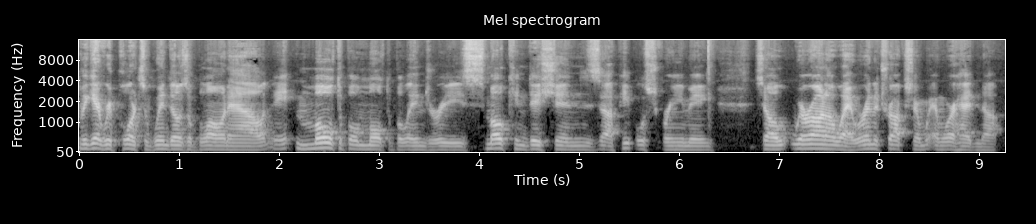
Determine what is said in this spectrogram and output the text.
we get reports of windows are blown out, eh, multiple multiple injuries, smoke conditions, uh, people screaming. So we're on our way. We're in the trucks and we're heading up.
